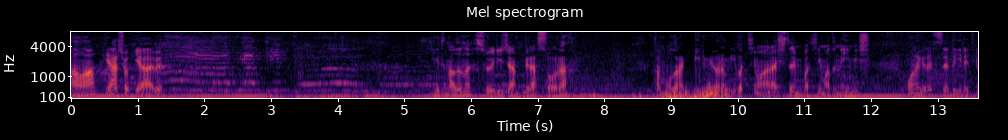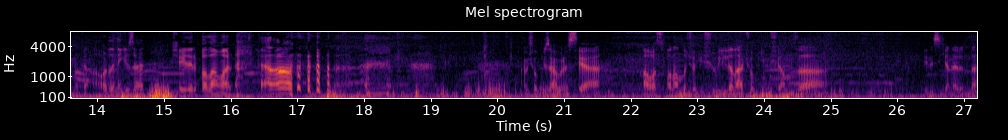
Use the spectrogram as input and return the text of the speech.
Ama yer çok iyi abi. Yerin adını söyleyeceğim biraz sonra. Tam olarak bilmiyorum. Bir bakayım araştırayım. Bakayım adı neymiş. Ona göre size de ileteyim. Bakın orada ne güzel şeyleri falan var. Abi çok güzel burası ya. Havası falan da çok iyi. Şu villalar çok iyiymiş yalnız ha. Deniz kenarında.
